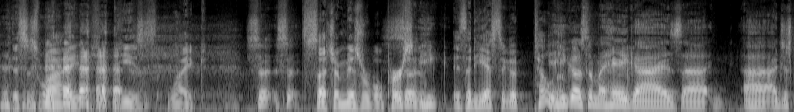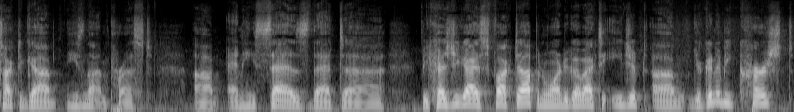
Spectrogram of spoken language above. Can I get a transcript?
This is why he, he's like So, so such a miserable person. he- is that he has to go tell Yeah, them. he goes to my hey guys uh, uh, i just talked to god he's not impressed. Um, and he says that uh, because you guys fucked up and wanted to go back to egypt um, you're going to be cursed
